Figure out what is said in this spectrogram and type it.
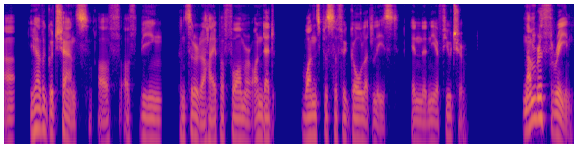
uh, you have a good chance of of being considered a high performer on that one specific goal at least in the near future. Number three,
